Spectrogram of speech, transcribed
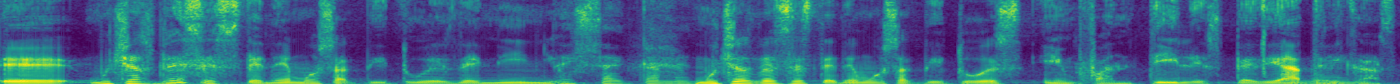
Eh, muchas veces tenemos actitudes de niños. Exactamente. Muchas veces tenemos actitudes infantiles, pediátricas.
